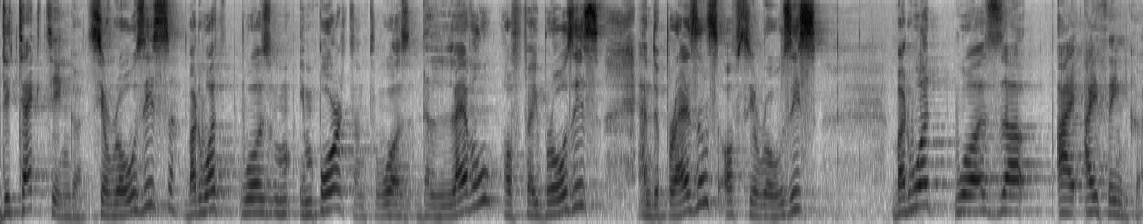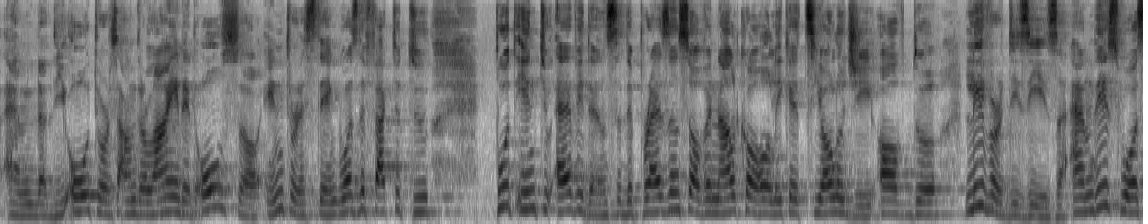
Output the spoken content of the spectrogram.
detecting cirrhosis, but what was important was the level of fibrosis and the presence of cirrhosis. But what was, uh, I, I, think, and the authors underlined it also interesting, was the fact to put into evidence the presence of an alcoholic etiology of the liver disease. And this was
